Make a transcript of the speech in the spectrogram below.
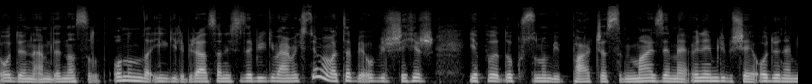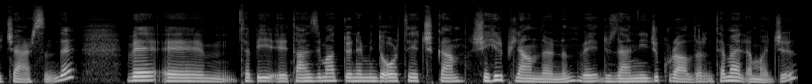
o dönemde nasıl onunla ilgili biraz hani size bilgi vermek istiyorum ama tabii o bir şehir yapı dokusunun bir parçası bir malzeme önemli bir şey o dönem içerisinde ve tabii Tanzimat döneminde ortaya çıkan şehir planlarının ve düzenleyici kuralların temel amacı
